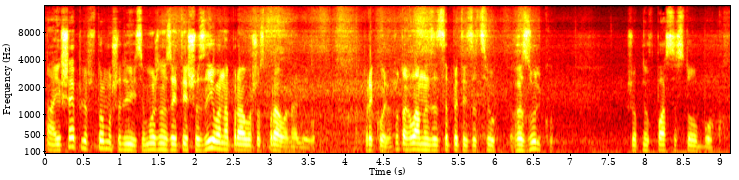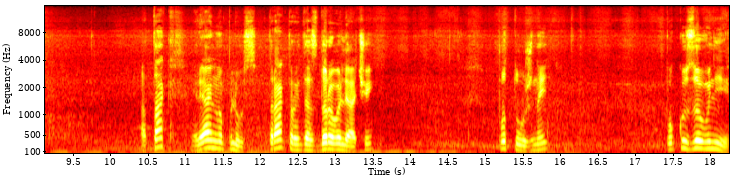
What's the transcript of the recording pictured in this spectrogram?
А, і ще плюс в тому, що дивіться, можна зайти що зліва направо, що справа наліво. Прикольно. Тут головне зацепитись за цю газульку, щоб не впасти з того боку. А так, реально плюс. Трактор йде здоровелячий, потужний, по кузовні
